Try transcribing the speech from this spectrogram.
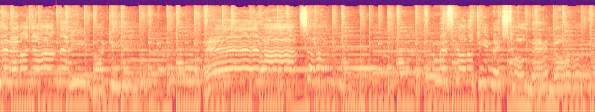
Երևանյան մեր հին բակի Հերացան Մեզ կարոտի մեջ թողնելով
